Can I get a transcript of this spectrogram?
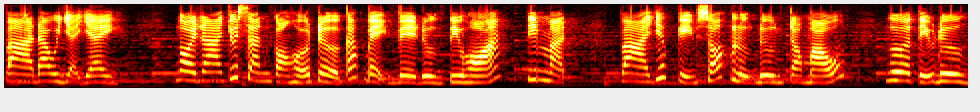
và đau dạ dày. Ngoài ra, chuối xanh còn hỗ trợ các bệnh về đường tiêu hóa, tim mạch và giúp kiểm soát lượng đường trong máu, ngừa tiểu đường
